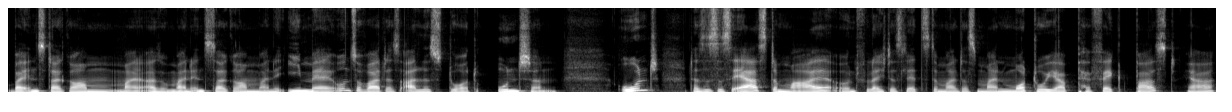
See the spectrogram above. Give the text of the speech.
bei Instagram, mein, also mein Instagram, meine E-Mail und so weiter ist alles dort unten. Und das ist das erste Mal und vielleicht das letzte Mal, dass mein Motto ja perfekt passt. Ja,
